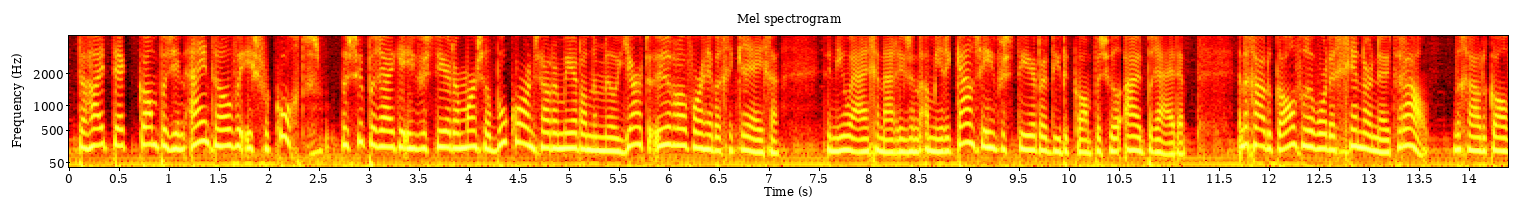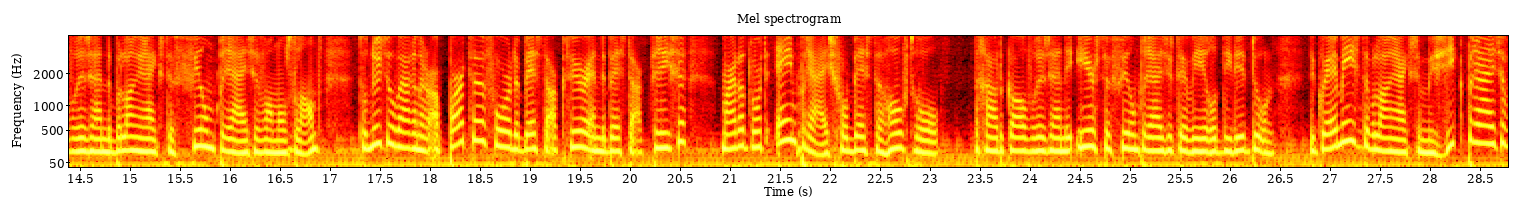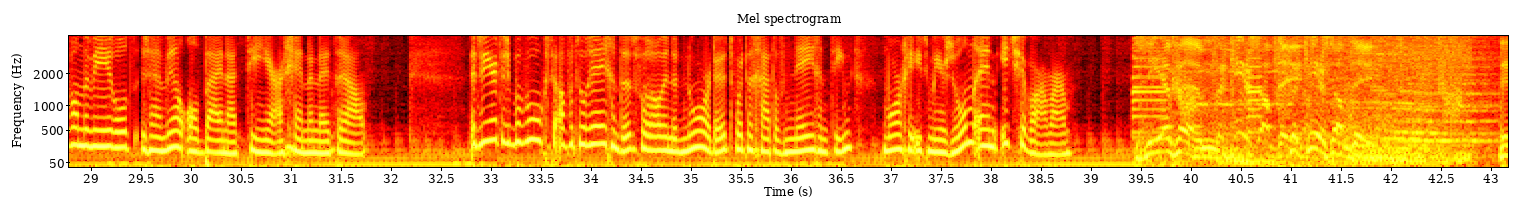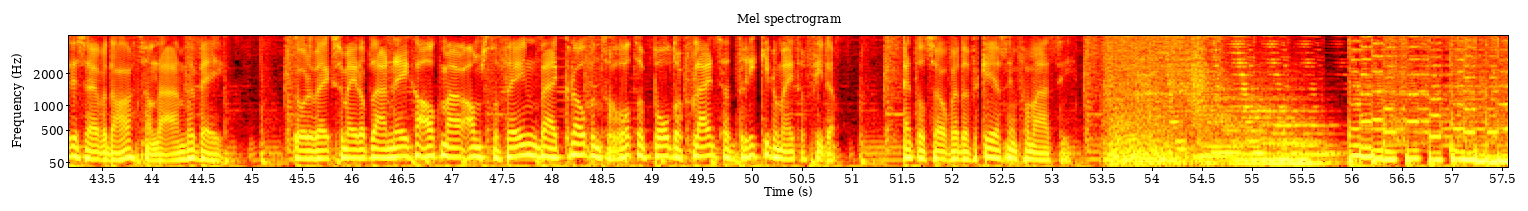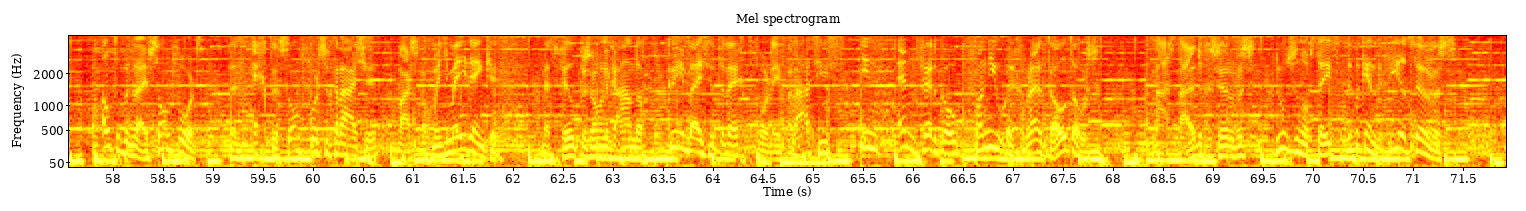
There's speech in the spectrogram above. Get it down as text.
De high-tech campus in Eindhoven is verkocht. De superrijke investeerder Marcel Boekhoorn zou er meer dan een miljard euro voor hebben gekregen. De nieuwe eigenaar is een Amerikaanse investeerder die de campus wil uitbreiden. En de Gouden Kalveren worden genderneutraal. De Gouden Kalveren zijn de belangrijkste filmprijzen van ons land. Tot nu toe waren er aparte voor de beste acteur en de beste actrice. Maar dat wordt één prijs voor beste hoofdrol. De Gouden Kalveren zijn de eerste filmprijzen ter wereld die dit doen. De Grammys, de belangrijkste muziekprijzen van de wereld, zijn wel al bijna tien jaar genderneutraal. Het weer is bewolkt, af en toe regent het, vooral in het noorden. Het wordt een graad of 19. Morgen iets meer zon en ietsje warmer. ZFM, verkeersupdate. verkeersupdate. Dit is even de hart van de ANWB. Door de werkzaamheden op de A9 Alkmaar-Amstelveen... bij knooppunt Rotterpolderplein staat 3 kilometer file. En tot zover de verkeersinformatie. Autobedrijf Zandvoort. Een echte Zandvoortse garage waar ze nog met je meedenken. Met veel persoonlijke aandacht kun je bij ze terecht voor reparaties in en verkoop van nieuw en gebruikte auto's. Naast de huidige service doen ze nog steeds de bekende Fiat-service.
